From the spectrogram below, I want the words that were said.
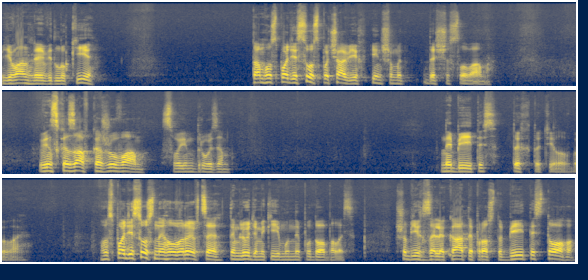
в Євангелії від Луки, там Господь Ісус почав їх іншими дещо словами. Він сказав, кажу вам, своїм друзям. Не бійтесь тих, хто тіло вбиває. Господь Ісус не говорив це тим людям, які йому не подобались, щоб їх залякати, просто бійтесь того.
